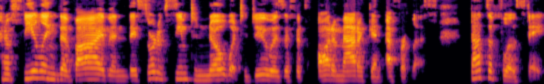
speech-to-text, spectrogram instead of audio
kind of feeling the vibe, and they sort of seem to know what to do as if it's automatic and effortless that's a flow state.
